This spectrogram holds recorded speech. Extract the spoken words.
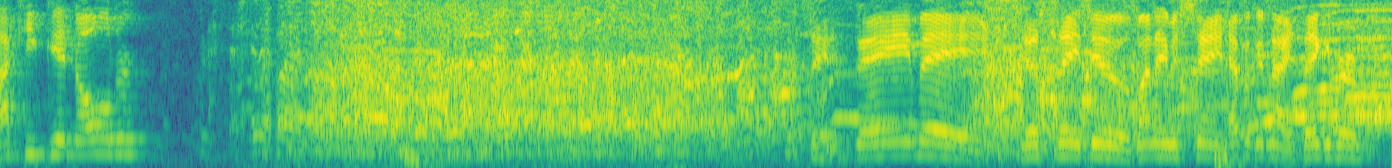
I keep getting older. They say the same age. Yes, they do. My name is Shane. Have a good night. Thank you very much.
